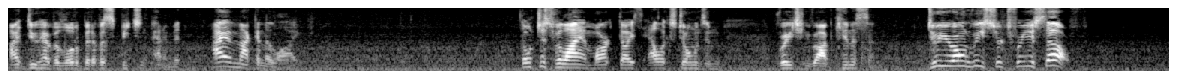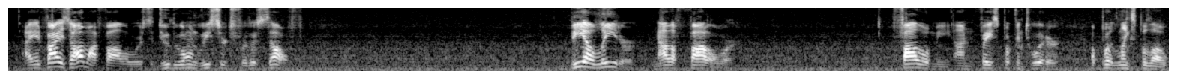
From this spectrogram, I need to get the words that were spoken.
I do have a little bit of a speech impediment. I am not gonna lie. Don't just rely on Mark Dice, Alex Jones, and Raging Rob Kinnison. Do your own research for yourself. I advise all my followers to do their own research for themselves. Be a leader, not a follower. Follow me on Facebook and Twitter. I'll put links below.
